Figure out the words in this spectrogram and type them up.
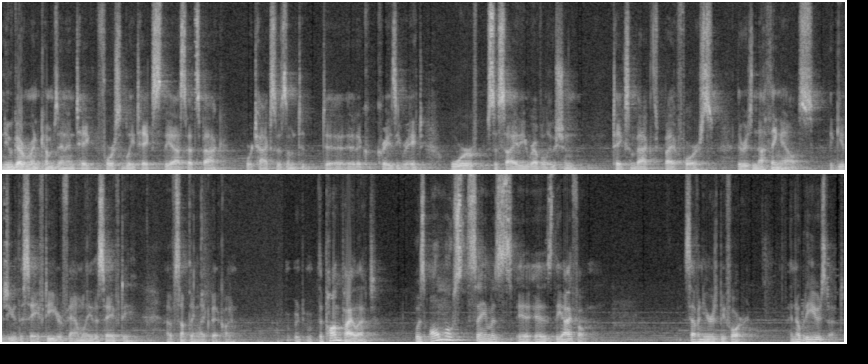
new government comes in and take, forcibly takes the assets back or taxes them to, to, at a crazy rate, or society revolution takes them back by force. There is nothing else that gives you the safety, your family the safety of something like Bitcoin. The Palm Pilot was almost the same as, as the iPhone seven years before, and nobody used it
